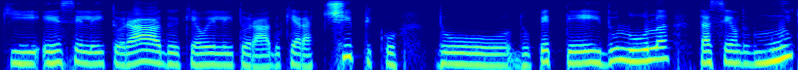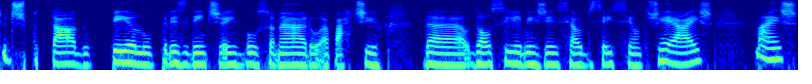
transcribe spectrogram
que esse eleitorado, que é o eleitorado que era típico do, do PT e do Lula, está sendo muito disputado pelo presidente Jair Bolsonaro a partir da, do auxílio emergencial de 600 reais, mas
